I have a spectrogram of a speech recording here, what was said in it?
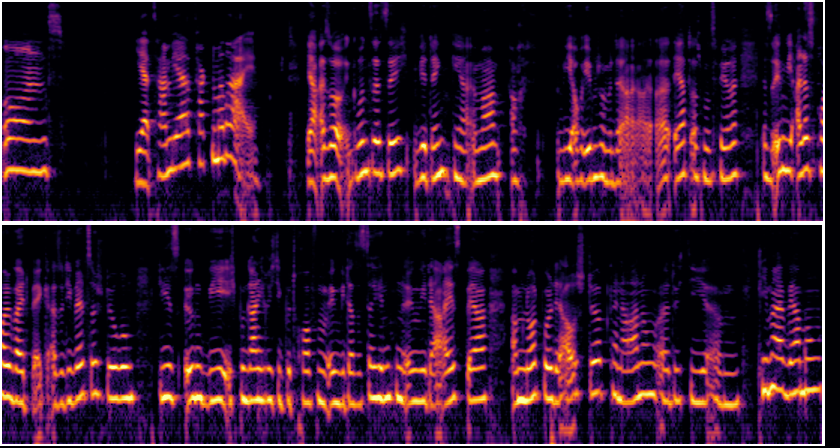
Und jetzt haben wir Fakt Nummer drei. Ja, also grundsätzlich, wir denken ja immer, ach, wie auch eben schon mit der Erdatmosphäre, das ist irgendwie alles voll weit weg. Also die Weltzerstörung, die ist irgendwie, ich bin gar nicht richtig betroffen, irgendwie, das ist da hinten irgendwie der Eisbär am Nordpol, der ausstirbt, keine Ahnung, äh, durch die ähm, Klimaerwärmung.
